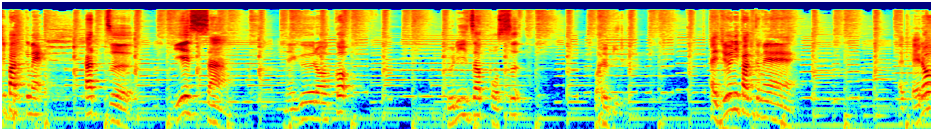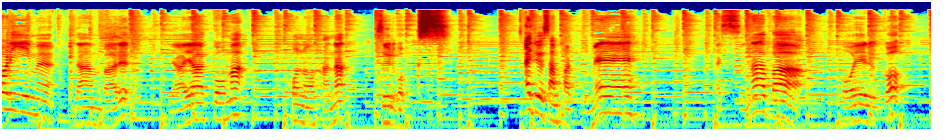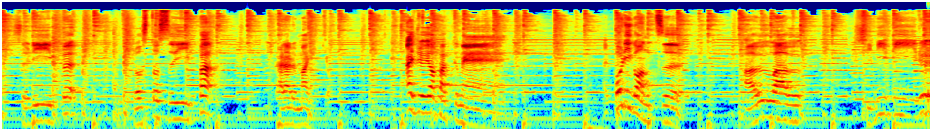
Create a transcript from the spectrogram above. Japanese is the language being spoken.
1パック目。タッツイエスさん目黒子ブリザポスワルビル。はい12パック目。はいペロリームダンバルややこまこの花ツールボックス。はい13パック目。はい砂場コエルコスリープ。ロストスイーパーガラルマッギョ。はい14パック目はいポリゴン2パウワウシビビール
